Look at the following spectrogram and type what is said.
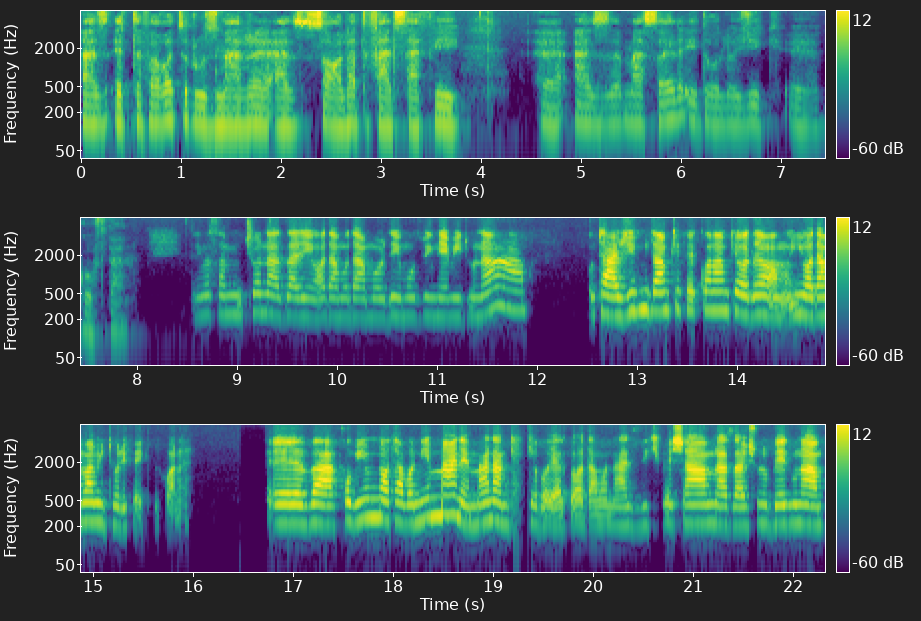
از اتفاقات روزمره از سوالات فلسفی از مسائل ایدئولوژیک گفتن. یعنی مثلا چون نظر این آدم رو در مورد این موضوع نمی‌دونم ترجیح میدم که فکر کنم که آدم این آدم هم اینطوری فکر می‌کنه. و خب این ناتوانی منه. منم که باید به آدم نزدیک بشم نظرشون رو بدونم.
